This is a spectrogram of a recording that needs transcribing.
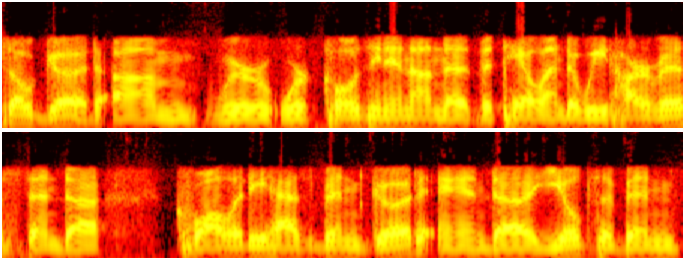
so good. Um, we're we're closing in on the the tail end of wheat harvest, and uh, quality has been good, and uh, yields have been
